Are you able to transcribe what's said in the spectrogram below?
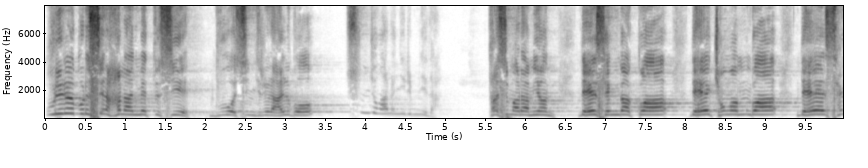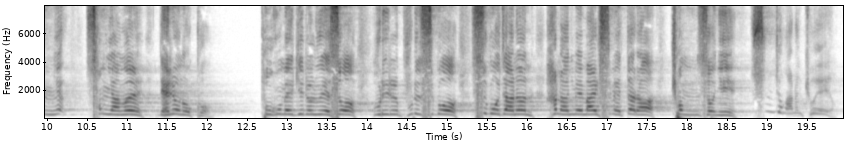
우리를 부르신 하나님의 뜻이 무엇인지를 알고 순종하는 일입니다. 다시 말하면 내 생각과 내 경험과 내 생략, 성향을 내려놓고 복음의 길을 위해서 우리를 부르시고 쓰고자 하는 하나님의 말씀에 따라 겸손히 순종하는 교회예요.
